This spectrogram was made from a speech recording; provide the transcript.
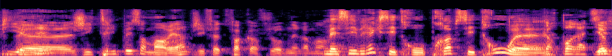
puis euh, j'ai tripé sur Montréal, puis j'ai fait fuck off, je vais venir à Montréal. Mais c'est vrai que c'est trop propre, c'est trop... Euh... A- Corporatif.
